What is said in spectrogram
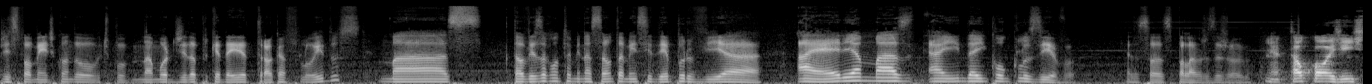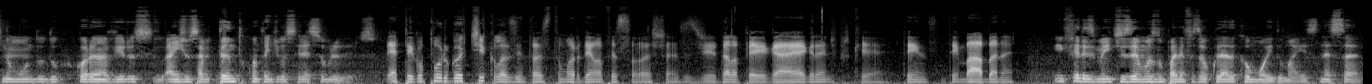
principalmente quando, tipo, na mordida, porque daí troca fluidos, mas talvez a contaminação também se dê por via aérea, mas ainda inconclusivo. Essas são as palavras do jogo. É, tal qual a gente no mundo do coronavírus, a gente não sabe tanto quanto a gente gostaria sobre o vírus. É pego por gotículas, então se tu morder uma pessoa, as chances de dela pegar é grande, porque tem, tem baba, né? Infelizmente os emos não podem fazer o cuidado que eu moido mais nessa,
